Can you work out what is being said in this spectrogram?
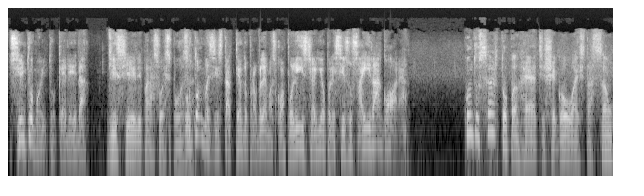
Sinto muito, querida. Disse ele para sua esposa. O Thomas está tendo problemas com a polícia e eu preciso sair agora. Quando Sir Topanhat chegou à estação,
